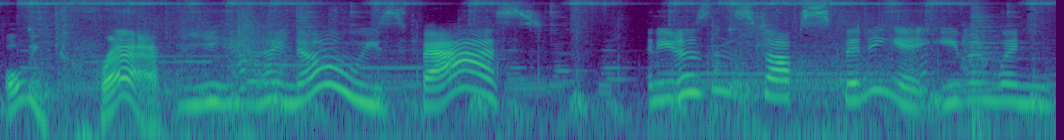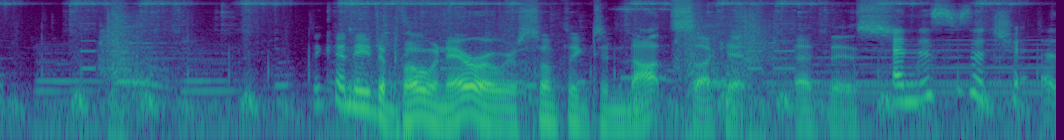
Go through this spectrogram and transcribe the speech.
Holy crap! Yeah, I know. He's fast. And he doesn't stop spinning it even when... I think I need a bow and arrow or something to not suck it at this. And this is a cha- uh,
